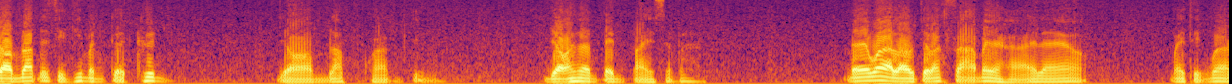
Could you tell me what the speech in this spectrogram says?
ยอมรับในสิ่งที่มันเกิดขึ้น ยอมรับความจริง ยอมให้มันเป็นไปซะบ้างแม้ว่าเราจะรักษาไม่หายแล้ว ไม่ถึงว่า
